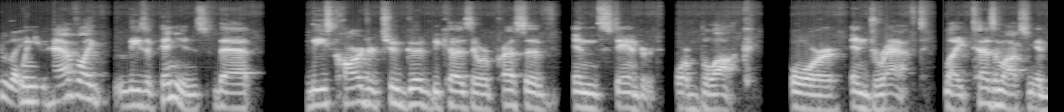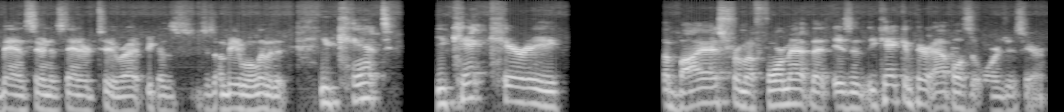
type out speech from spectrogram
when you have like these opinions that these cards are too good because they were oppressive in standard or block or in draft, like Tezzimox can get banned soon in standard too, right? Because it's just unbeatable limited. You can't you can't carry a bias from a format that isn't you can't compare apples to oranges here.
